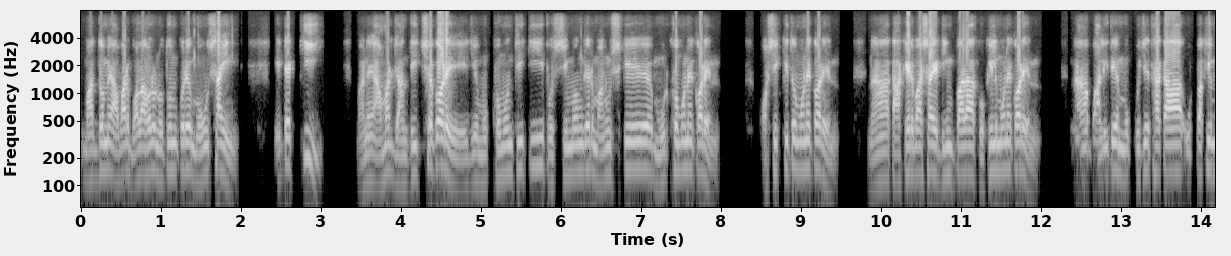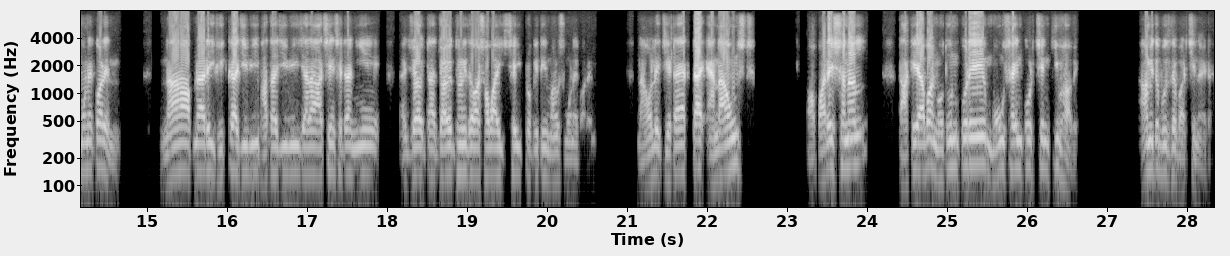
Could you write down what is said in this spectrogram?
মাধ্যমে আবার বলা হলো নতুন করে মৌসাইন। এটা কি? মানে আমার জানতে ইচ্ছা করে যে মুখ্যমন্ত্রী কি পশ্চিমবঙ্গের মানুষকে মূর্খ মনে করেন? অশিক্ষিত মনে করেন? না কাকের বাসায় ডিম পাড়া কোকিল মনে করেন? না বালিতে মুখ গুজে থাকা উটপাখি মনে করেন? না আপনার এই ভিক্ষাজীবী, ভাতাজীবী যারা আছেন সেটা নিয়ে জয় জয়ধ্বনি দেওয়া সবাই সেই প্রকৃতির মানুষ মনে করেন। না হলে যেটা একটা অ্যানাউন্সড অপারেশনাল তাকে আবার নতুন করে মৌ সাইন করছেন কীভাবে? আমি তো বুঝতে পারছি না এটা।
